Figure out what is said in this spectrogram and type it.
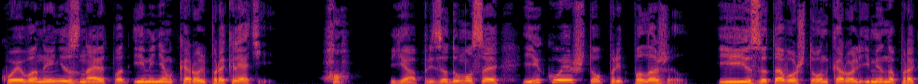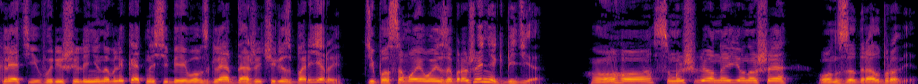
коего ныне знают под именем Король Проклятий. Хо! Я призадумался и кое-что предположил. И из-за того, что он король именно проклятий, вы решили не навлекать на себя его взгляд даже через барьеры? Типа само его изображение к беде? Ого, смышленый юноша! Он задрал брови.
